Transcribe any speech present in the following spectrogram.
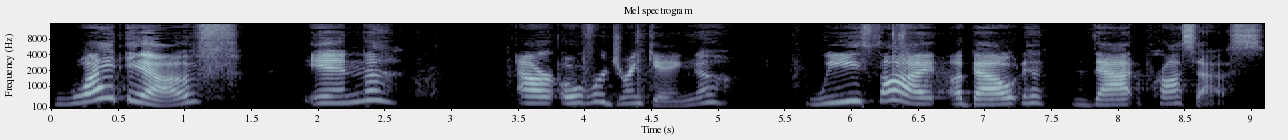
what if in our over drinking, we thought about that process?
